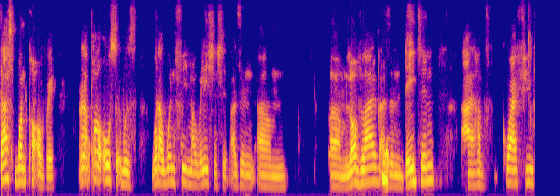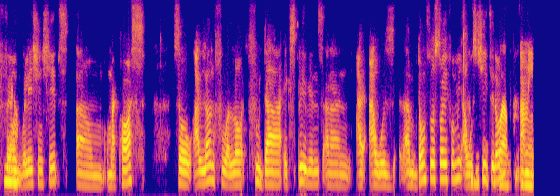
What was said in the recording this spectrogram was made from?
that's one part of it. Another part also it was what I went through in my relationship, as in um, um, love life, as in dating. I have quite a few failed yeah. relationships um, on my past. So I learned through a lot through that experience, and I, I was um don't feel sorry for me. I was cheated on. Well, I mean,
